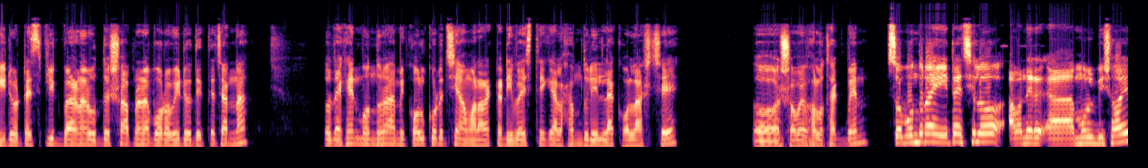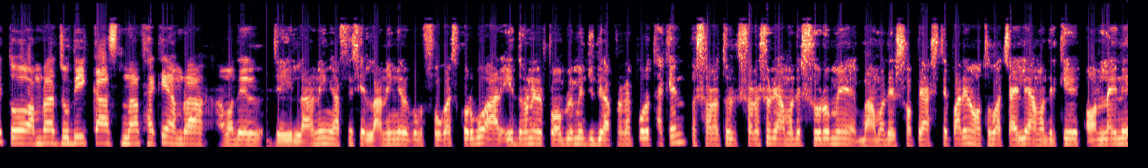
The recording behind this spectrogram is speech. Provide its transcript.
ভিডিওটা স্পিড বাড়ানোর উদ্দেশ্য আপনারা বড় ভিডিও দেখতে চান না। তো দেখেন বন্ধুরা, আমি কল করেছি, আমার আরেকটা ডিভাইস থেকে আলহামদুলিল্লাহ কল আসছে। তো সবাই ভালো থাকবেন। সো বন্ধুরা, এটাই ছিল আমাদের মূল বিষয়। তো আমরা যদি কাজ না থাকে, আমরা আমাদের যে লার্নিং আছে, সেই লার্নিং এর উপর ফোকাস করব। আর এই ধরনের প্রবলেমে যদি আপনারা পড়ে থাকেন, তো সরাসরি আমাদের শোরুমে বা আমাদের শপে আসতে পারেন, অথবা চাইলে আমাদেরকে অনলাইনে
